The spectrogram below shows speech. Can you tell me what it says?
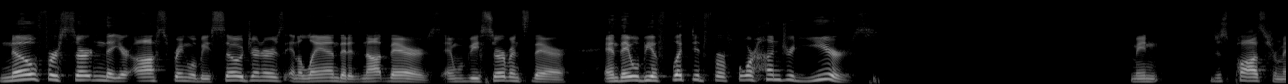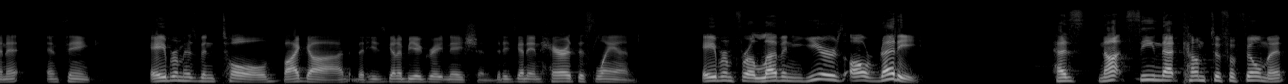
Know for certain that your offspring will be sojourners in a land that is not theirs, and will be servants there, and they will be afflicted for 400 years. I mean, just pause for a minute and think. Abram has been told by God that he's going to be a great nation, that he's going to inherit this land. Abram, for 11 years already, has not seen that come to fulfillment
